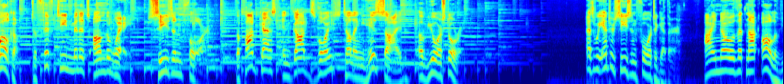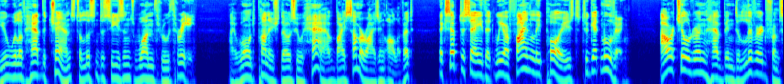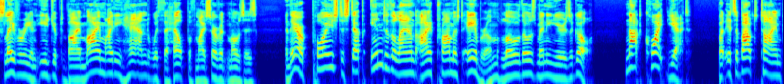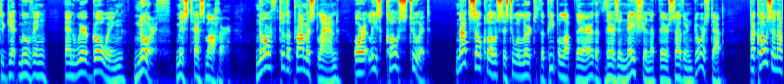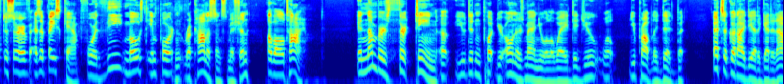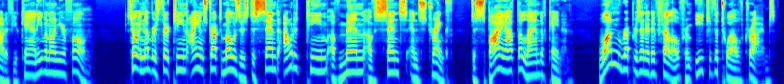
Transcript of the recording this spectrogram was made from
Welcome to 15 Minutes on the Way, Season 4, the podcast in God's voice telling His side of your story. As we enter Season 4 together, I know that not all of you will have had the chance to listen to Seasons 1 through 3. I won't punish those who have by summarizing all of it, except to say that we are finally poised to get moving. Our children have been delivered from slavery in Egypt by my mighty hand with the help of my servant Moses, and they are poised to step into the land I promised Abram, lo, those many years ago. Not quite yet, but it's about time to get moving, and we're going north, Miss Tessmacher, north to the promised land, or at least close to it not so close as to alert the people up there that there's a nation at their southern doorstep, but close enough to serve as a base camp for the most important reconnaissance mission of all time. In Numbers 13, uh, you didn't put your owner's manual away, did you? Well, you probably did, but it's a good idea to get it out if you can, even on your phone. So in Numbers 13, I instruct Moses to send out a team of men of sense and strength to spy out the land of Canaan, one representative fellow from each of the twelve tribes.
